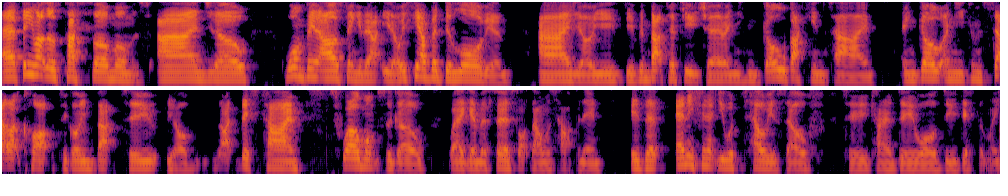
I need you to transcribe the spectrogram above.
thinking about those past 12 months, and you know, one thing I was thinking about, you know, if you have a DeLorean and you know you, you've been back to the future and you can go back in time and go and you can set that clock to going back to you know like this time 12 months ago where again the first lockdown was happening is there anything that you would tell yourself to kind of do or do differently?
